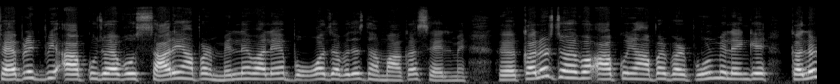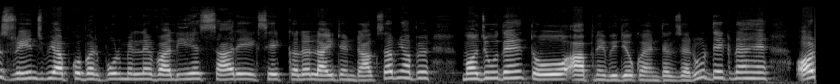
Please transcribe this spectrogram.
फैब्रिक भी आपको जो है वो सारे यहाँ पर मिलने वाले हैं बहुत ज़बरदस्त धमाका सेल में। कलर्स जो है वो आपको यहाँ पर भरपूर मिलेंगे। कलर्स रेंज भी आपको भरपूर मिलने वाली है। सारे एक से एक कलर लाइट एंड डार्क सब यहाँ पे मौजूद हैं तो आपने वीडियो को एंड तक ज़रूर देखना है। और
